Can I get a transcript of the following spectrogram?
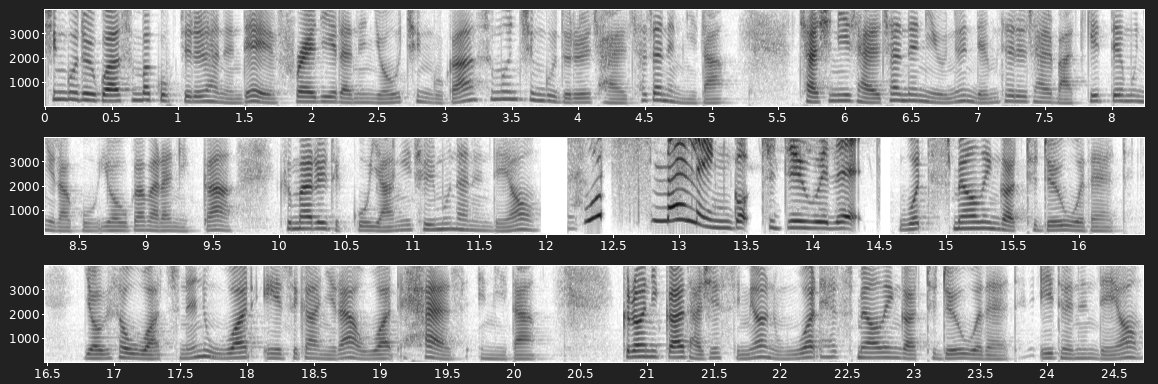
친구들과 숨바꼭질을 하는데 프레디라는 여우 친구가 숨은 친구들을 잘 찾아냅니다. 자신이 잘 찾는 이유는 냄새를 잘 맡기 때문이라고 여우가 말하니까 그 말을 듣고 양이 질문하는데요. Smelling got to do with it. What smelling got to do with it? 여기서 what는 what is가 아니라 what has입니다. 그러니까 다시 쓰면 what has smelling got to do with it 이 되는데요.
